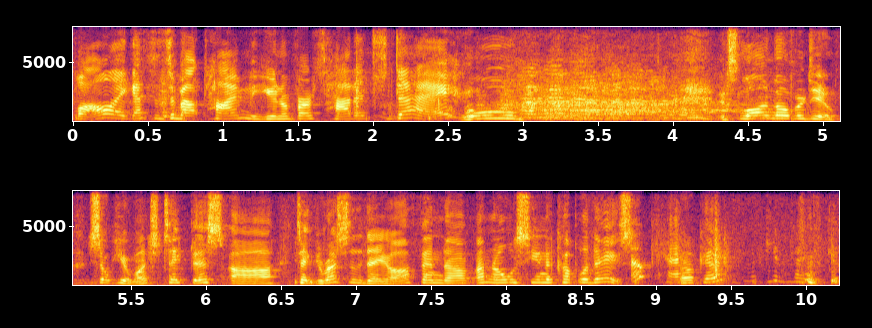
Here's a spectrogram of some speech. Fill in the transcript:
Well, I guess it's about time the universe had its day. Ooh. It's long overdue. So here, why don't you take this, uh, take the rest of the day off, and uh, I don't know, we'll see you in a couple of days. Okay. Okay.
